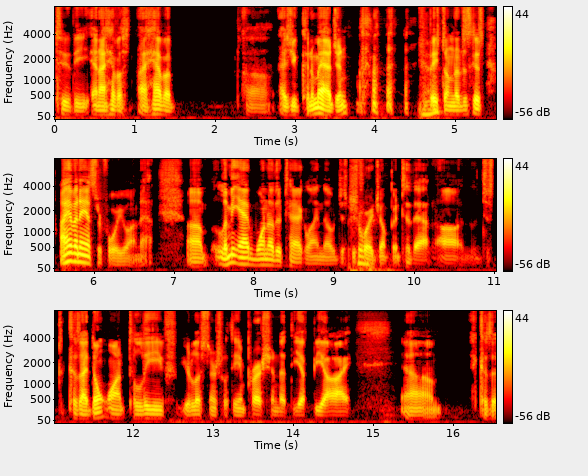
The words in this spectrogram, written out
to the and I have a I have a uh, as you can imagine, based on the discussion. I have an answer for you on that. Um, let me add one other tagline, though, just before sure. I jump into that, uh, just because I don't want to leave your listeners with the impression that the FBI, because um,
